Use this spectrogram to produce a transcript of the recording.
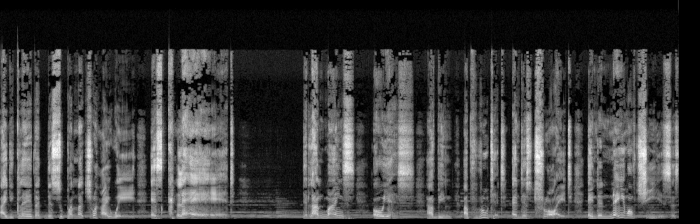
I declare that the supernatural highway is cleared. The landmines, oh, yes, have been uprooted and destroyed in the name of Jesus.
